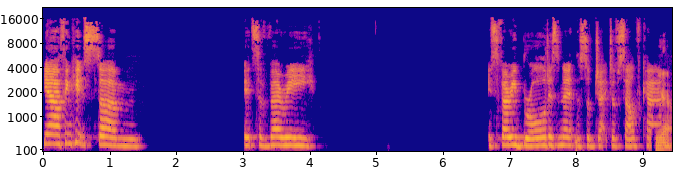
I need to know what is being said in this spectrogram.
Yeah, I think it's um, it's a very it's very broad, isn't it? The subject of self care. Yeah.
